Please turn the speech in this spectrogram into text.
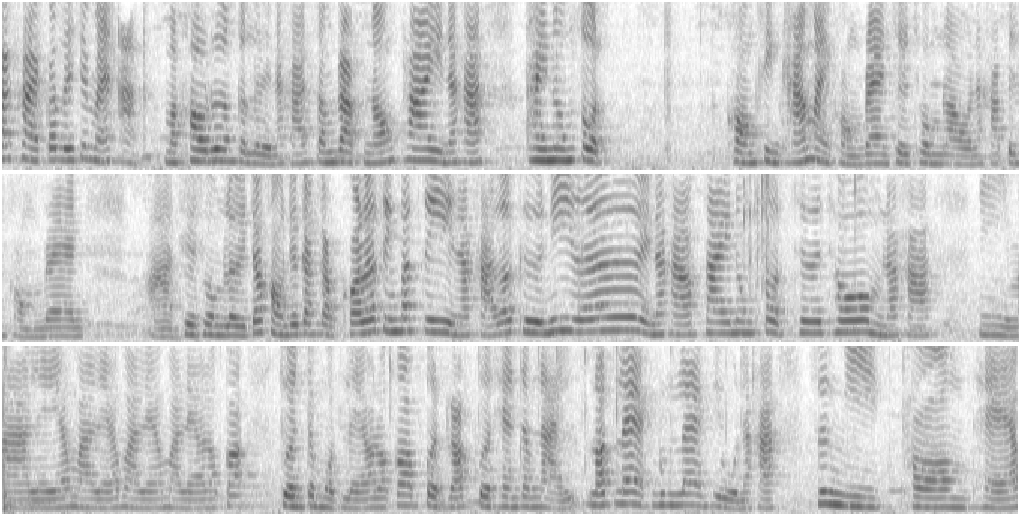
ทักทายก็เลยใช่ไหมอะ มาเข้าเรื่องกันเลยนะคะสำหรับน้องไพรนะคะไพรนมสดของสินค้าใหม่ของแบรนด์เชอชมเรานะคะ เป็นของแบรนด์เชอชมเลยเจ้าของเดียวกันกับคอร์ซิงพัซซีนะคะ ก็คือนี่เลยนะคะไพรนมสดเชอชมนะคะ นี่มาแล้วมาแล้วมาแล้วมาแล้ว แล้วก็จวนจะหมดแล้ว แล้วก็เปิดรับตัวแทนจำหน่ายล็อตแรกรุ่นแรกอยู่นะคะ ซึ่งมีทองแถม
